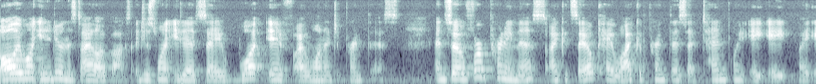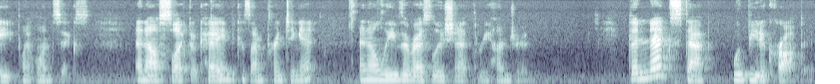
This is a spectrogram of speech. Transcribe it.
all I want you to do in this dialog box. I just want you to say, what if I wanted to print this? And so if we're printing this, I could say, okay, well, I could print this at 10.88 by 8.16. And I'll select OK because I'm printing it, and I'll leave the resolution at 300. The next step would be to crop it.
